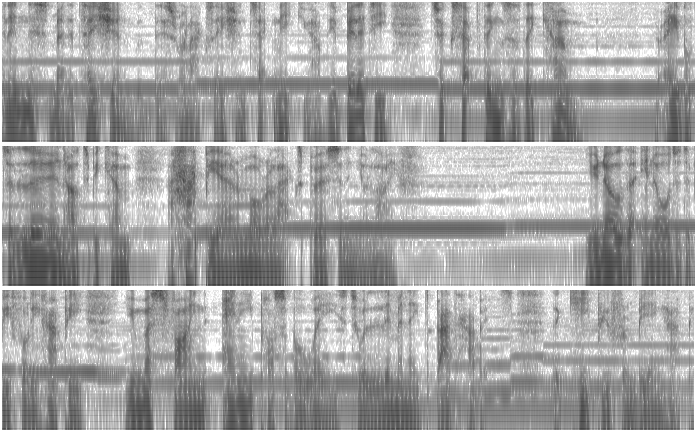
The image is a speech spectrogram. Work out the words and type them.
And in this meditation, with this relaxation technique, you have the ability to accept things as they come. You're able to learn how to become a happier and more relaxed person in your life. You know that in order to be fully happy, you must find any possible ways to eliminate bad habits that keep you from being happy.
